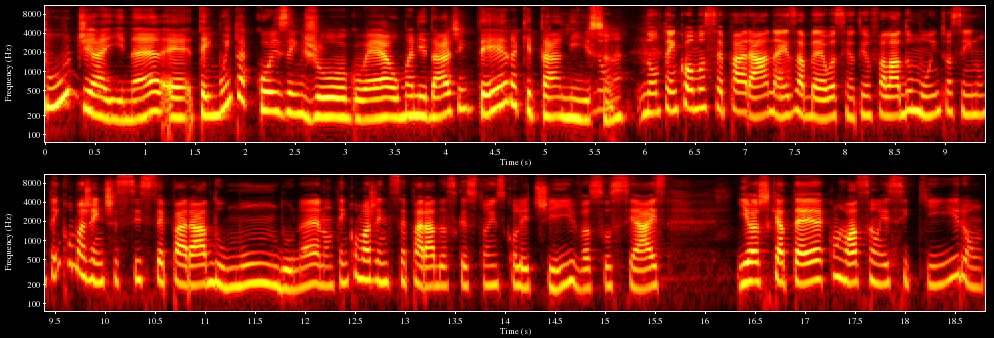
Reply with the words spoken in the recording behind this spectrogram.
plenitude aí, né? É, tem muita coisa em jogo, é a humanidade inteira que está nisso, não, né? Não tem como separar, né, Isabel? Assim, eu tenho falado muito, assim, não tem como a gente se separar do mundo, né? Não tem como a gente separar das questões coletivas, sociais. E eu acho que até com relação a esse Kiron,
